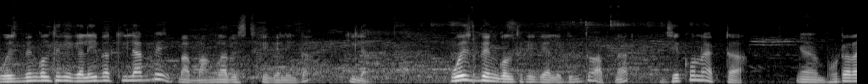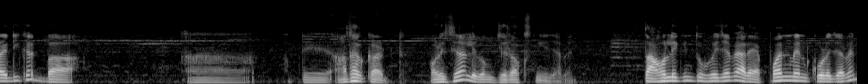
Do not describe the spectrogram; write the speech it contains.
ওয়েস্ট বেঙ্গল থেকে গেলেই বা কী লাগবে? বা বাংলাদেশ থেকে গেলেই বা কী লাগবে? ওয়েস্ট বেঙ্গল থেকে গেলে কিন্তু আপনার যে কোনো একটা ভোটার আইডি কার্ড বা আপনি আধার কার্ড অরিজিনাল এবং জেরক্স নিয়ে যাবেন। তাহলে কিন্তু হয়ে যাবে আর অ্যাপয়েন্টমেন্ট করে যাবেন,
